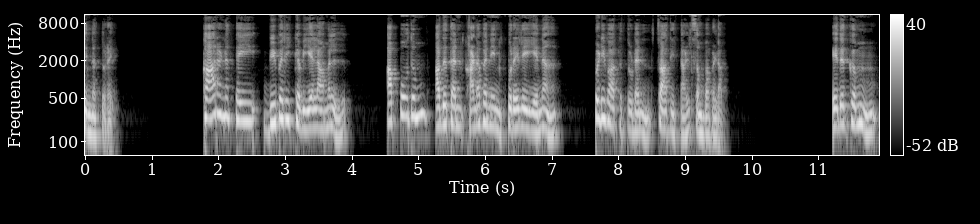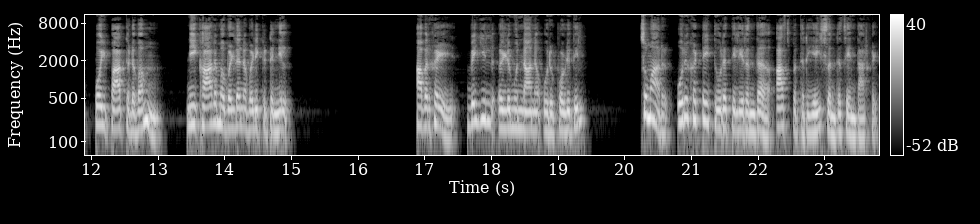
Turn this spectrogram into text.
சின்னத்துறை காரணத்தை விவரிக்க வியலாமல் அப்போதும் அது தன் கணவனின் குரலே என பிடிவாதத்துடன் சாதித்தாள் சம்பவளம். எதுக்கும் போய் பார்த்துடுவோம். நீ காலம வெள்ளன வெளிக்கிட்டு நில். அவர்கள் வெயில் எழுமுன்னான ஒரு பொழுதில் சுமார் ஒரு கட்டை தூரத்தில் இருந்த ஆஸ்பத்திரியை சென்று சேர்ந்தார்கள்.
